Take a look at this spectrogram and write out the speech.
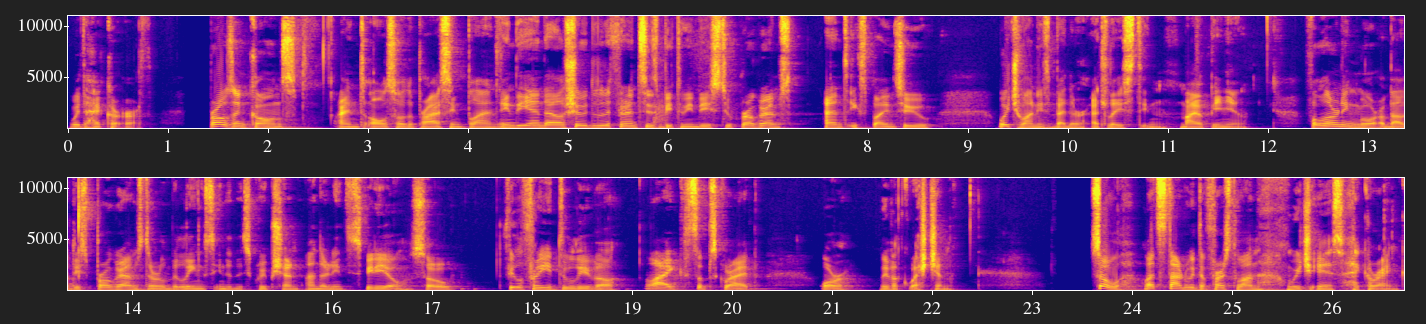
with HackerEarth. Pros and cons and also the pricing plan. In the end I'll show you the differences between these two programs and explain to you which one is better, at least in my opinion. For learning more about these programs, there will be links in the description underneath this video, so feel free to leave a like, subscribe, or leave a question. So let's start with the first one, which is HackerRank.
